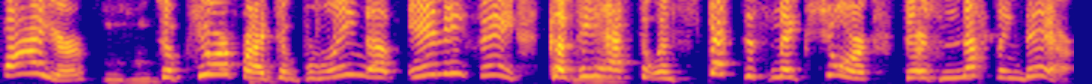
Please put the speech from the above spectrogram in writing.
fire Mhm. to purify, to bring up anything, because he has to inspect us, make sure there's nothing there.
